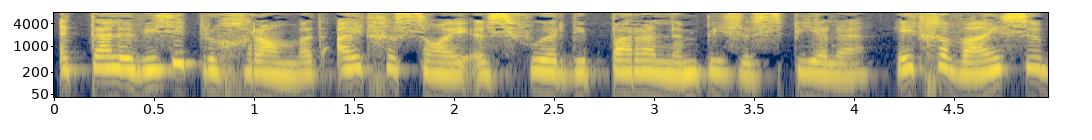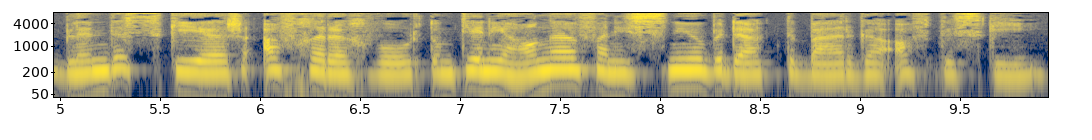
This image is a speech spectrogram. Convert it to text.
'n Televisieprogram wat uitgesaai is voor die Paralimpiese spele, het gewys hoe blinde skieërs afgerig word om teen die hange van die sneeubedekte berge af te ski.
